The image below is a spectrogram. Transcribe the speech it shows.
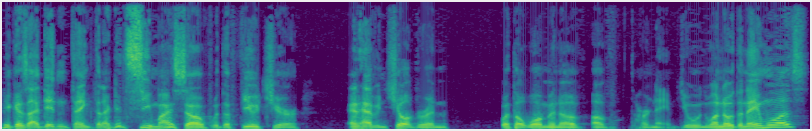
Because I didn't think that I could see myself with a future and having children with a woman of of her name. Do you want to know what the name was?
